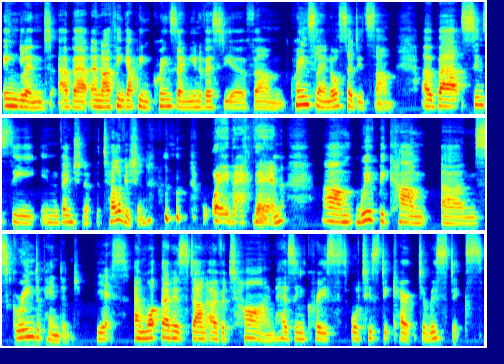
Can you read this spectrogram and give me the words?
England about, and I think up in Queensland, University of um, Queensland also did some about since the invention of the television, way back then, um, we've become um, screen dependent. yes. And what that has done over time has increased autistic characteristics.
